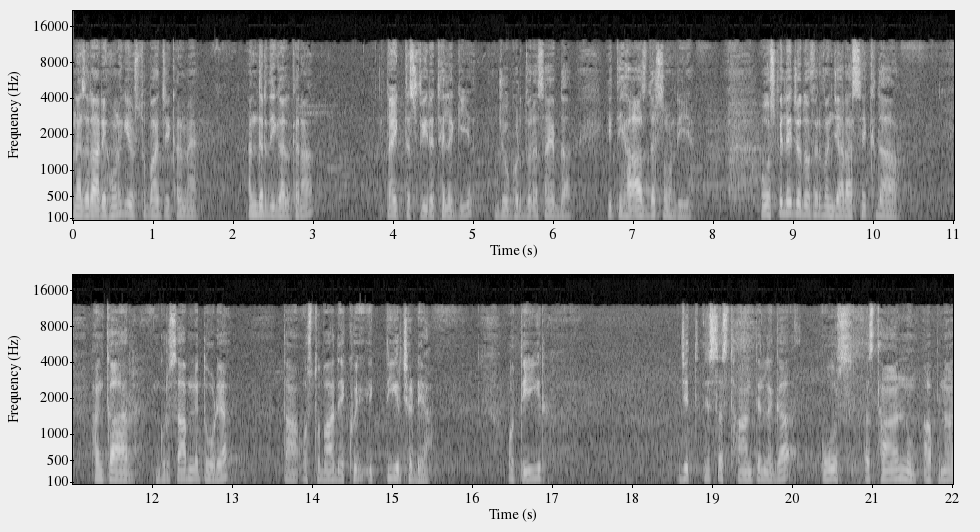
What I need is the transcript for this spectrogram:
ਨਜ਼ਰ ਆ ਰਹੇ ਹੋਣਗੇ। ਉਸ ਤੋਂ ਬਾਅਦ ਜੇਕਰ ਮੈਂ ਅੰਦਰ ਦੀ ਗੱਲ ਕਰਾਂ, ਤਾਂ ਇੱਕ ਤਸਵੀਰ ਇੱਥੇ ਲੱਗੀ ਆ, ਜੋ ਗੁਰਦੁਆਰਾ ਸਾਹਿਬ ਦਾ ਇਤਿਹਾਸ ਦਰਸਾਉਂਦੀ ਹੈ। ਉਸ ਵੇਲੇ ਜਦੋਂ ਫਿਰ ਵੰਜਾਰਾ ਸਿੱਖ ਦਾ ਹੰਕਾਰ ਗੁਰੂ ਸਾਹਿਬ ਨੇ ਤੋੜਿਆ, ਤਾਂ ਉਸ ਤੋਂ ਬਾਅਦ ਦੇਖੋ ਇੱਕ ਤੀਰ ਛੱਡਿਆ। ਉਹ ਤੀਰ ਜਿਤ, ਜਿਸ ਸਥਾਨ ਤੇ ਲੱਗਾ ਉਸ ਸਥਾਨ ਨੂੰ ਆਪਣਾ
